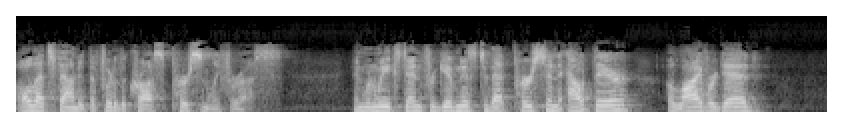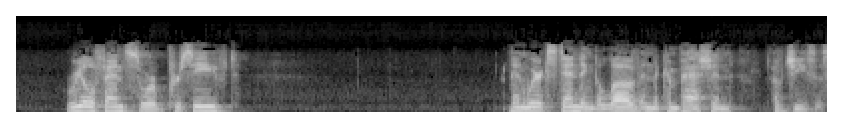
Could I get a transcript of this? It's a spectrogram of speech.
All that's found at the foot of the cross personally for us. And when we extend forgiveness to that person out there, alive or dead, real offense or perceived, then we're extending the love and the compassion of Jesus.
